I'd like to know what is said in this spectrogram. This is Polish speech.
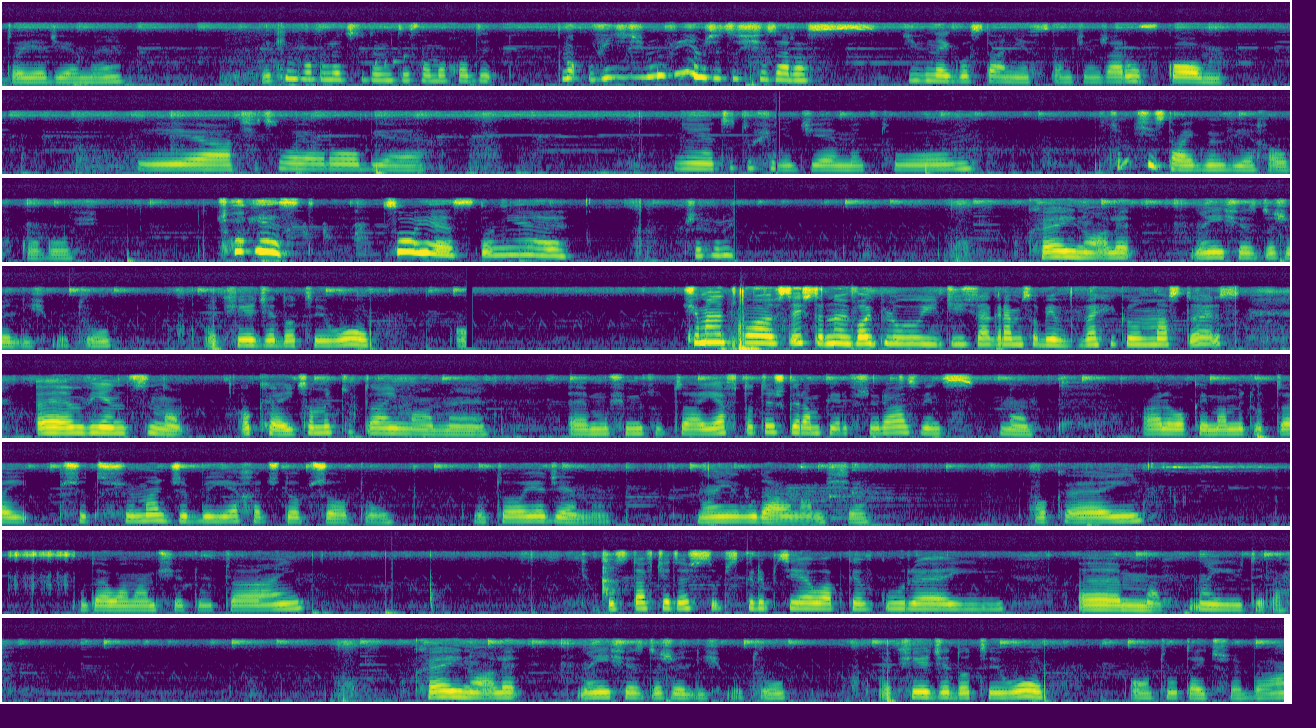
To jedziemy. Jakim w ogóle cudem te samochody... No, widzisz, mówiłem, że coś się zaraz dziwnego stanie z tą ciężarówką. Ja cię, co ja robię? Nie, co tu się... Jedziemy tu. Co by się stało, jakbym wjechał w kogoś? Co jest? Co jest? To nie. Przewróć... Okej, no ale... No i się zderzyliśmy tu. Jak się jedzie do tyłu... O. Siemaneczko, z tej strony Wojplu i dziś zagramy sobie w Vehicle Masters. E, więc no, okej, co my tutaj mamy? E, musimy tutaj, ja w to też gram pierwszy raz, więc no. Ale okej, mamy tutaj przytrzymać, żeby jechać do przodu. No to jedziemy. No i udało nam się. Okej. Udało nam się tutaj. Zostawcie też subskrypcję, łapkę w górę i no, no i tyle. Okej, no ale no i się zderzyliśmy tu. Jak się jedzie do tyłu, o tutaj trzeba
